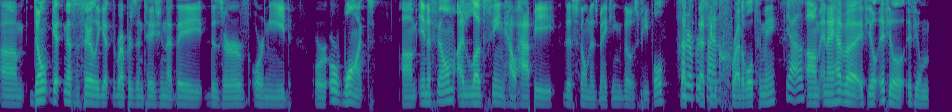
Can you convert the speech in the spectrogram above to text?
um, don't get necessarily get the representation that they deserve or need or or want um, in a film. I love seeing how happy this film is making those people. That's, that's 100%. incredible to me. Yeah. Um, and I have a if you'll if you'll if you'll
